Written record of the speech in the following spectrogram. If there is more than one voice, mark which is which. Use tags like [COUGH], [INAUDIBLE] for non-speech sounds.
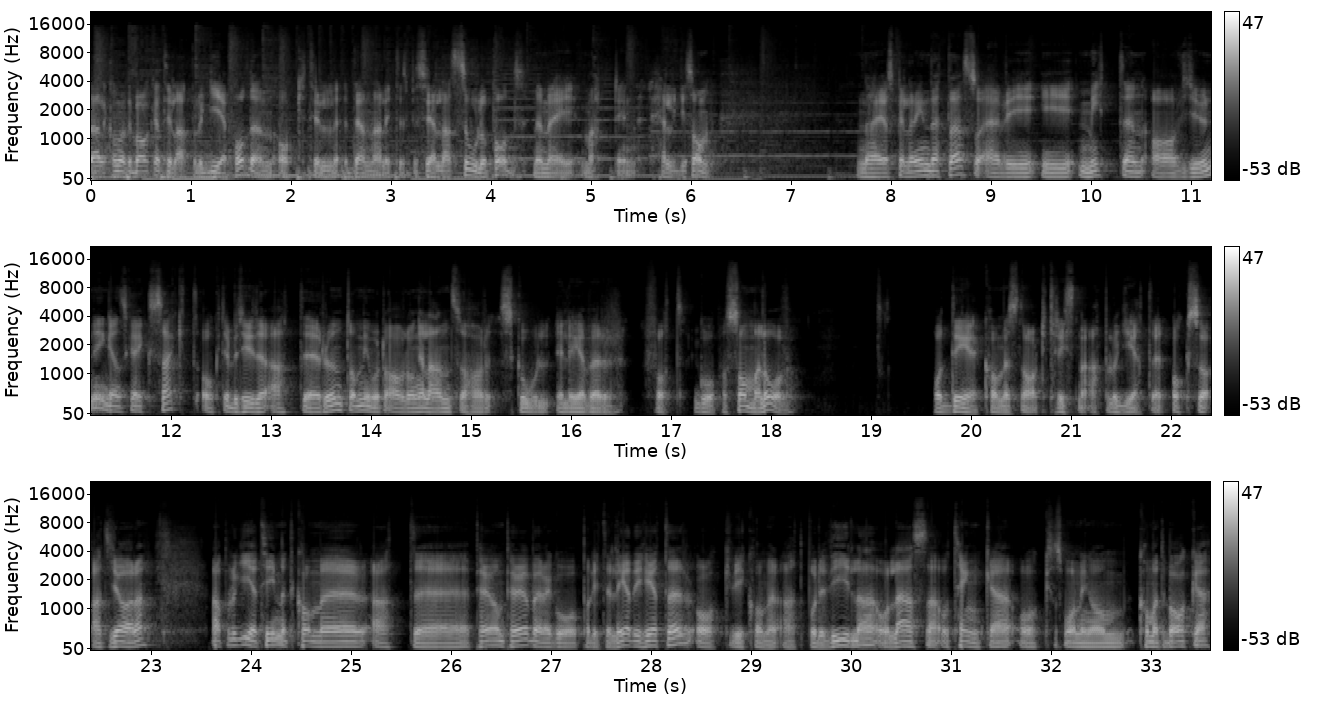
Speaker 1: Välkomna tillbaka till Apologia-podden och till denna lite speciella solopodd med mig Martin Helgesson. När jag spelar in detta så är vi i mitten av juni ganska exakt och det betyder att eh, runt om i vårt avlånga land så har skolelever fått gå på sommarlov. Och det kommer snart kristna apologeter också att göra. Apologia-teamet kommer att eh, pö om pö börja gå på lite ledigheter och vi kommer att både vila och läsa och tänka och så småningom komma tillbaka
